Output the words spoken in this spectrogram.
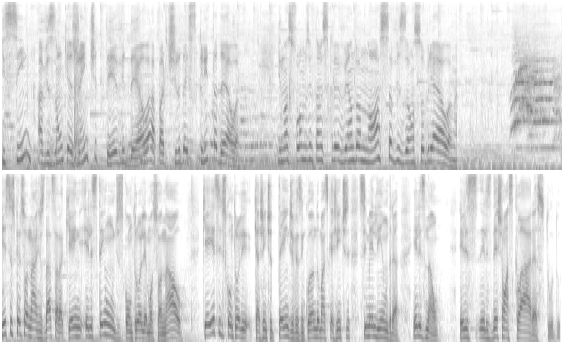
e sim a visão que a gente teve dela a partir da escrita dela. E nós fomos então escrevendo a nossa visão sobre ela. Né? Esses personagens da Sarah Kane, eles têm um descontrole emocional, que é esse descontrole que a gente tem de vez em quando, mas que a gente se melindra. Eles não eles, eles deixam as claras tudo.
